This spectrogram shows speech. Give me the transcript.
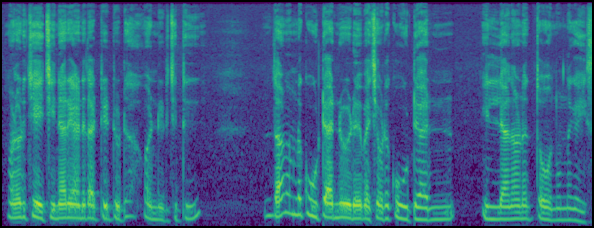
നമ്മളൊരു ചേച്ചീനെ അറിയാണ്ട് തട്ടിയിട്ടു വണ്ടി ഇടിച്ചിട്ട്. ഇതാണ് നമ്മുടെ കൂട്ടുകാരന്റെ വീട്. പക്ഷെ ഇവിടെ കൂട്ടുകാരൻ ഇല്ല എന്നാണ് തോന്നുന്നത് ഗൈസ്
